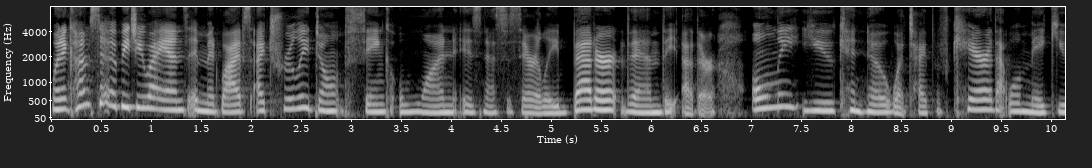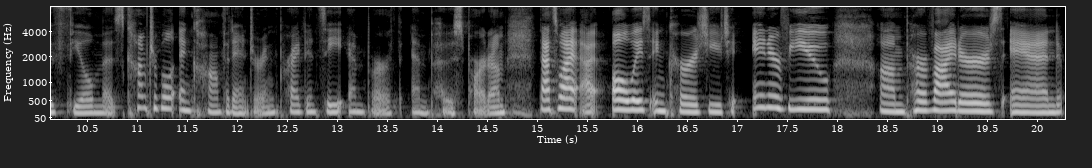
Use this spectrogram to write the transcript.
When it comes to OBGYNs and midwives, I truly don't think one is necessarily better than the other. Only you can know what type of care that will make you feel most comfortable and confident during pregnancy and birth and postpartum. That's why I always encourage you to interview um, providers, and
